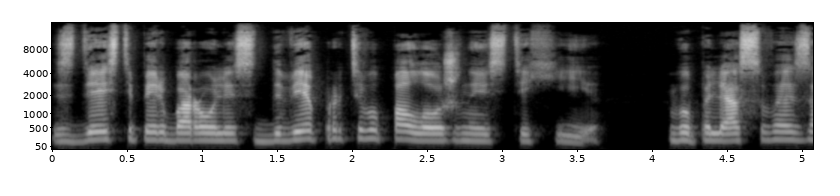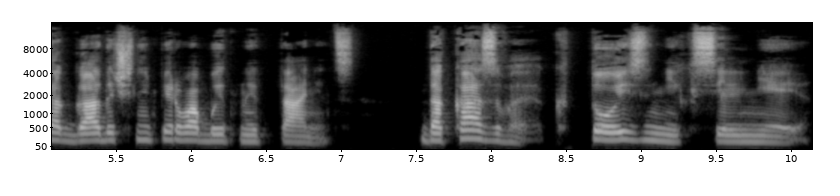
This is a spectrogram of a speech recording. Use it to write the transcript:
Здесь теперь боролись две противоположные стихии, выплясывая загадочный первобытный танец, доказывая, кто из них сильнее.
